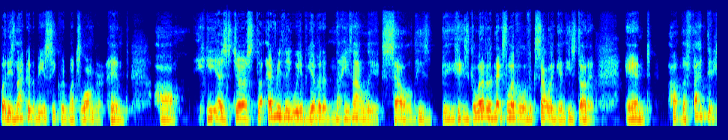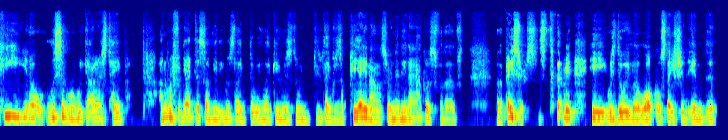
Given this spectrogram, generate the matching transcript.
but he's not going to be a secret much longer. And uh, he has just uh, everything we have given him. He's not only excelled, he's he's whatever the next level of excelling, and he's done it. And uh, the fact that he, you know, listen when we got his tape. I never forget this. I mean, he was like doing like he was doing he was like was a PA announcer in Indianapolis for the for the Pacers. I mean, he was doing the local station in the,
